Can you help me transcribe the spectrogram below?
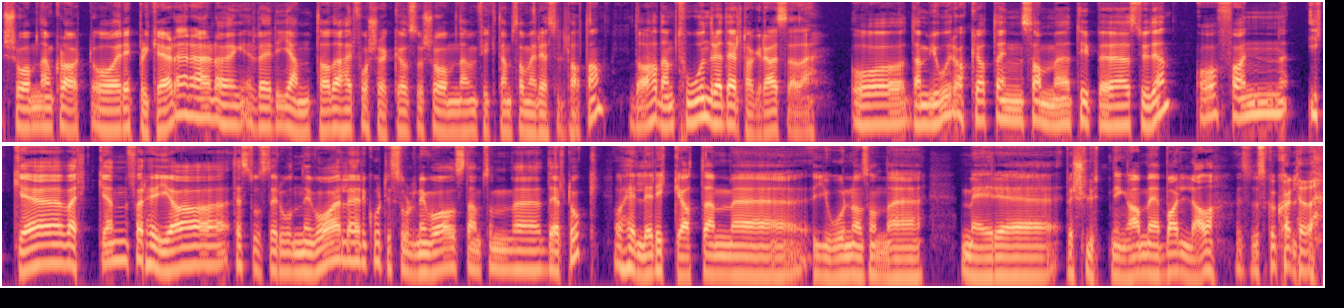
se om de klarte å replikere det her, eller gjenta det her forsøket, og så se om de fikk de samme resultatene. Da hadde de 200 deltakere i stedet. Og de gjorde akkurat den samme type studien, og fant ikke verken forhøya testosteronnivå eller kortisolnivå hos dem som eh, deltok, og heller ikke at de gjorde noen sånne mer eh, beslutninger med baller, da, hvis du skal kalle det det.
